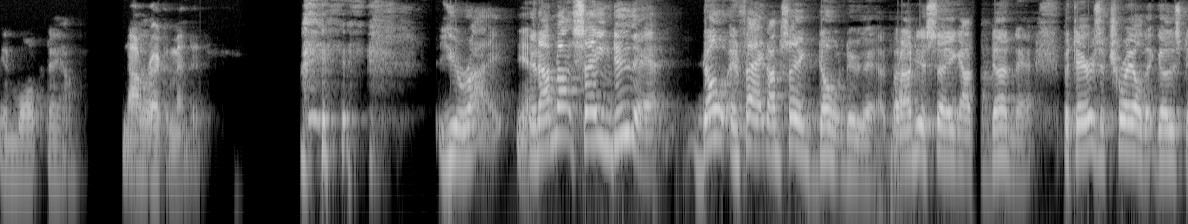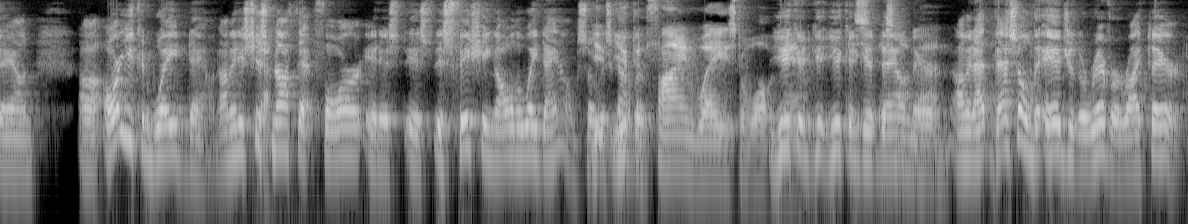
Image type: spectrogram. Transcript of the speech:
and walked down. Not Oh. recommended. You're right, Yeah. and I'm not saying do that. don't, in fact, I'm saying don't do that, but I'm just saying I've done that. But there's a trail that goes down, uh, or you can wade down. I mean, it's just Yeah. not that far and it's, it's, it's fishing all the way down. So You, you can a, find ways to walk. you down. can get, you can It's- get down there. bad. I mean, I, that's on the edge of the river right there.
